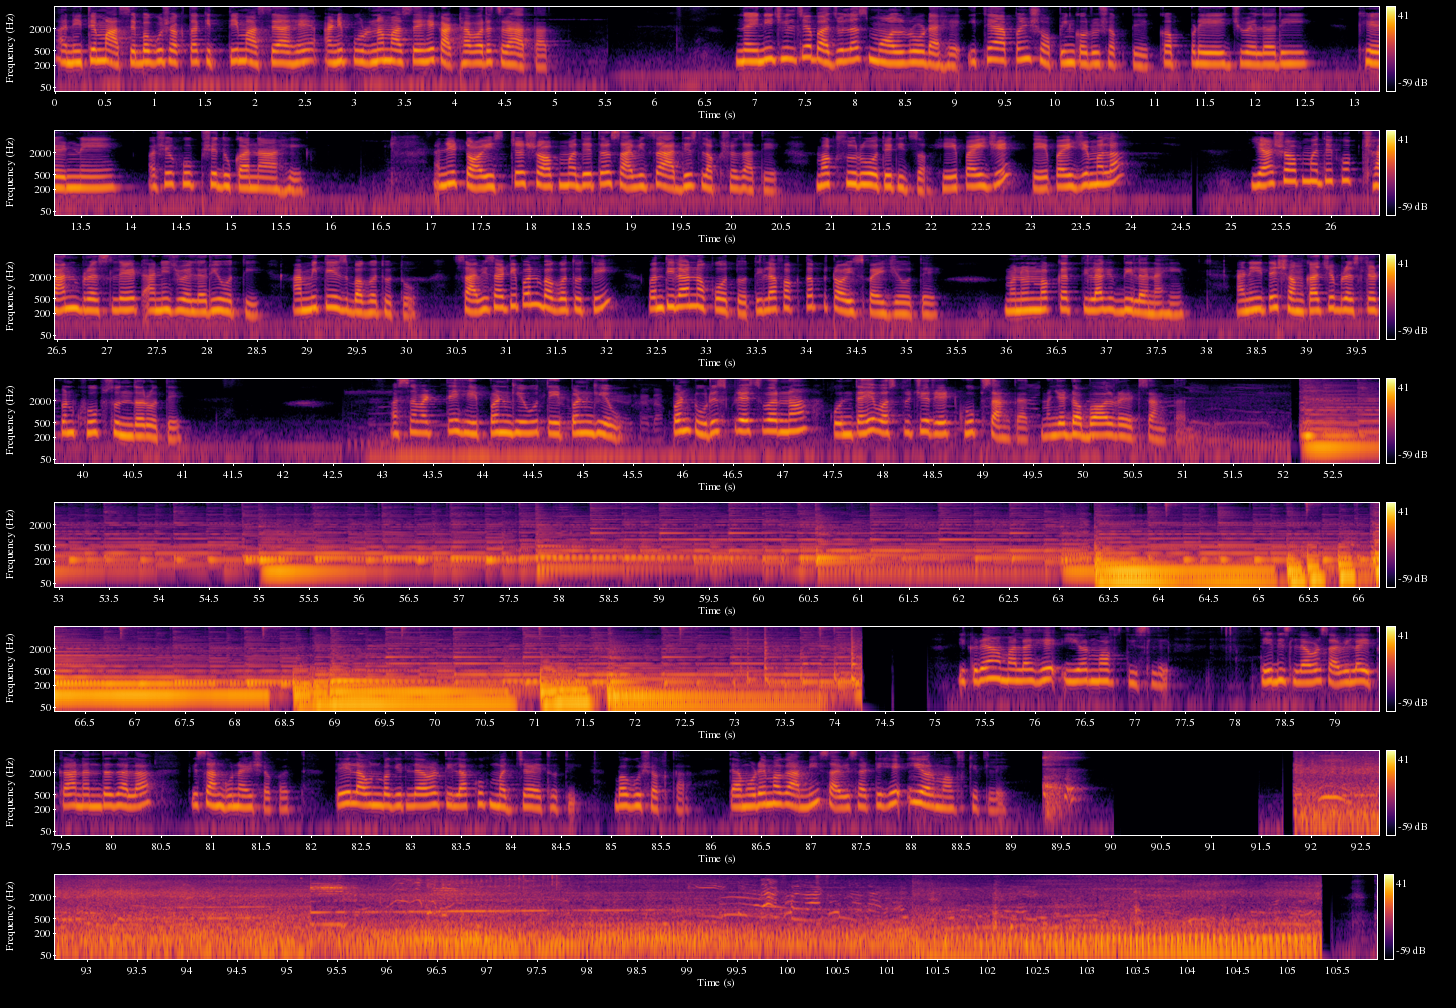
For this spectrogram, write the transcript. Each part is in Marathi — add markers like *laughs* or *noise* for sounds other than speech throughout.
आणि इथे मासे बघू शकता किती मासे आहे आणि पूर्ण मासे हे काठावरच राहतात. नैनी झीलच्या बाजूलाच मॉल रोड आहे. इथे आपण शॉपिंग करू शकते. कपडे ज्वेलरी खेळणे असे खूपसे दुकानं आहे. आणि टॉईजच्या शॉपमध्ये तर सावीचं आधीच लक्ष जाते. मग सुरू होते तिचं. हे पाहिजे ते पाहिजे मला. या शॉपमध्ये खूप छान ब्रेसलेट आणि ज्वेलरी होती. आम्ही तेच बघत होतो. सावीसाठी पण बघत होती पण तिला नको होतो. तिला फक्त टॉईज पाहिजे होते. म्हणून मग का तिला दिलं नाही. आणि इथे शंकाचे ब्रेसलेट पण खूप सुंदर होते. असं वाटते हे पण घेऊ ते पण घेऊ. पण टुरिस्ट प्लेसवर ना कोणत्याही वस्तूचे रेट खूप सांगतात. म्हणजे डबल रेट सांगतात. इकडे आम्हाला हे इयरमफ दिसले. ते दिसल्यावर सावीला इतका आनंद झाला की सांगू नाही शकत. ते लावून बघितल्यावर तिला खूप मज्जा येत होती. बघू शकता. त्यामुळे मग आम्ही सावीसाठी हे इयरमफ घेतले.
